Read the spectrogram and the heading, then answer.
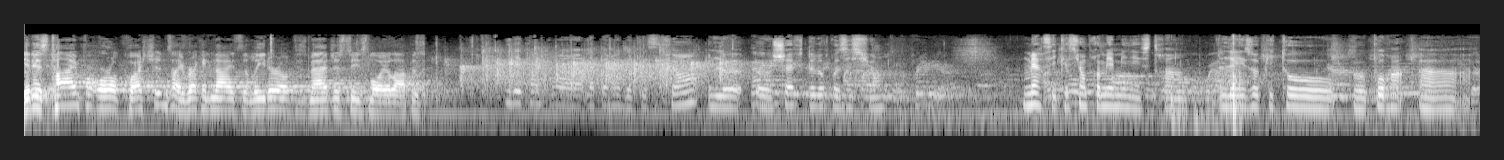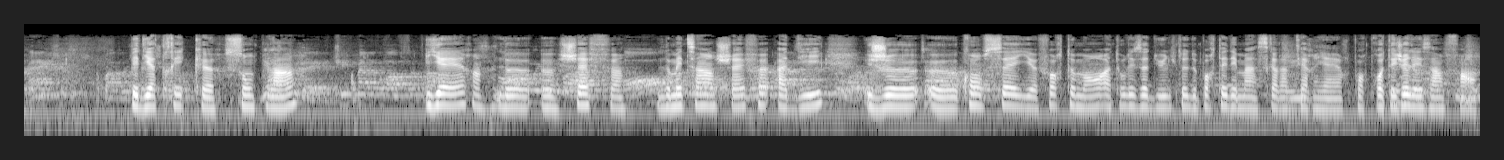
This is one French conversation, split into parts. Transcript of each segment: It is time for oral questions. I recognize the Leader of His Majesty's Loyal Opposition. Il est temps pour la période de questions. Le euh, chef de l'opposition. Merci. Question Premier ministre. Les hôpitaux euh, pour euh, pédiatriques sont pleins. Hier, le chef le médecin en chef a dit « Je euh, conseille fortement à tous les adultes de porter des masques à l'intérieur pour protéger les enfants. »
